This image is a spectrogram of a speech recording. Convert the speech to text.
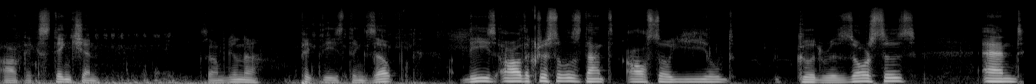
Ark Extinction. So I'm gonna pick these things up. These are the crystals that also yield good resources. And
